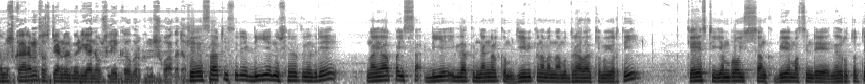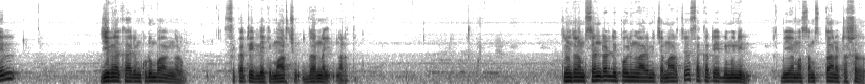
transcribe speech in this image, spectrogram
നമസ്കാരം സസ് ജനറൽ മീഡിയ ന്യൂസിലേക്ക് അവർക്കും സ്വാഗതം. കെ എസ് ആർ ടി സിയിലെ ഡി എ നിഷേധത്തിനെതിരെ നയാ പൈസ ഡി എ ഇല്ലാത്ത ഞങ്ങൾക്കും ജീവിക്കണമെന്ന മുദ്രാവാക്യമുയർത്തി K S T employees Sangh B M എസിന്റെ നേതൃത്വത്തിൽ ജീവനക്കാരും കുടുംബാംഗങ്ങളും സെക്രട്ടേറിയറ്റിലേക്ക് മാർച്ചും ധർണയും നടത്തി. തിരുവനന്തപുരം സെൻട്രൽ ഡിപ്പോയിൽ നിന്ന് ആരംഭിച്ച മാർച്ച് സെക്രട്ടേറിയറ്റിന് മുന്നിൽ ബി എം എസ് സംസ്ഥാന ട്രഷറർ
